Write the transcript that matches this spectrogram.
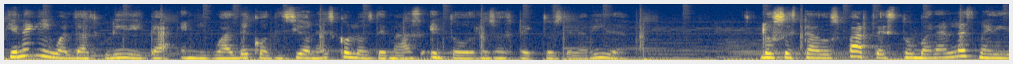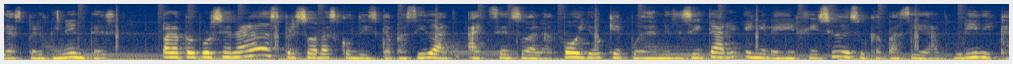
tienen igualdad jurídica en igual de condiciones con los demás en todos los aspectos de la vida. Los Estados partes tomarán las medidas pertinentes para proporcionar a las personas con discapacidad acceso al apoyo que puedan necesitar en el ejercicio de su capacidad jurídica.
